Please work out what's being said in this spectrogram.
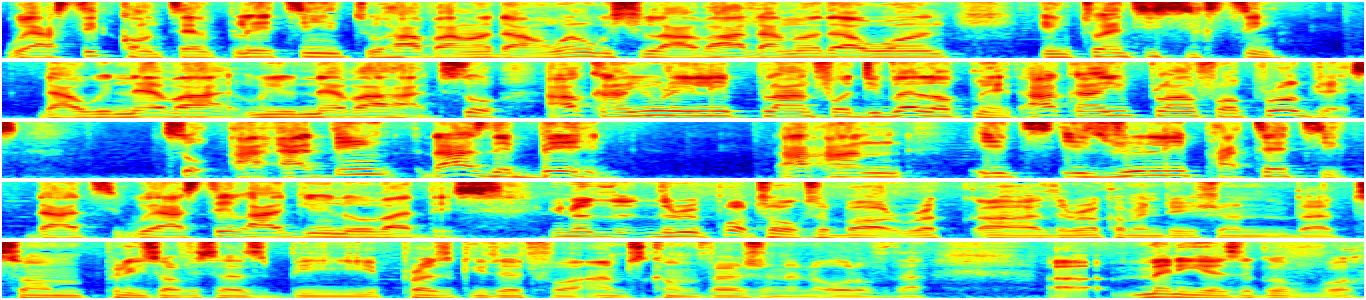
we are still contemplating to have another one when we should have had another one in 2016 that we never we never had. So how can you really plan for development? How can you plan for progress? So i, I think that's the bane. Uh, and it's, it's really pathetic that we are still arguing over this. You know, the, the report talks about rec- uh, the recommendation that some police officers be prosecuted for arms conversion and all of that. Uh, many years ago, well,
